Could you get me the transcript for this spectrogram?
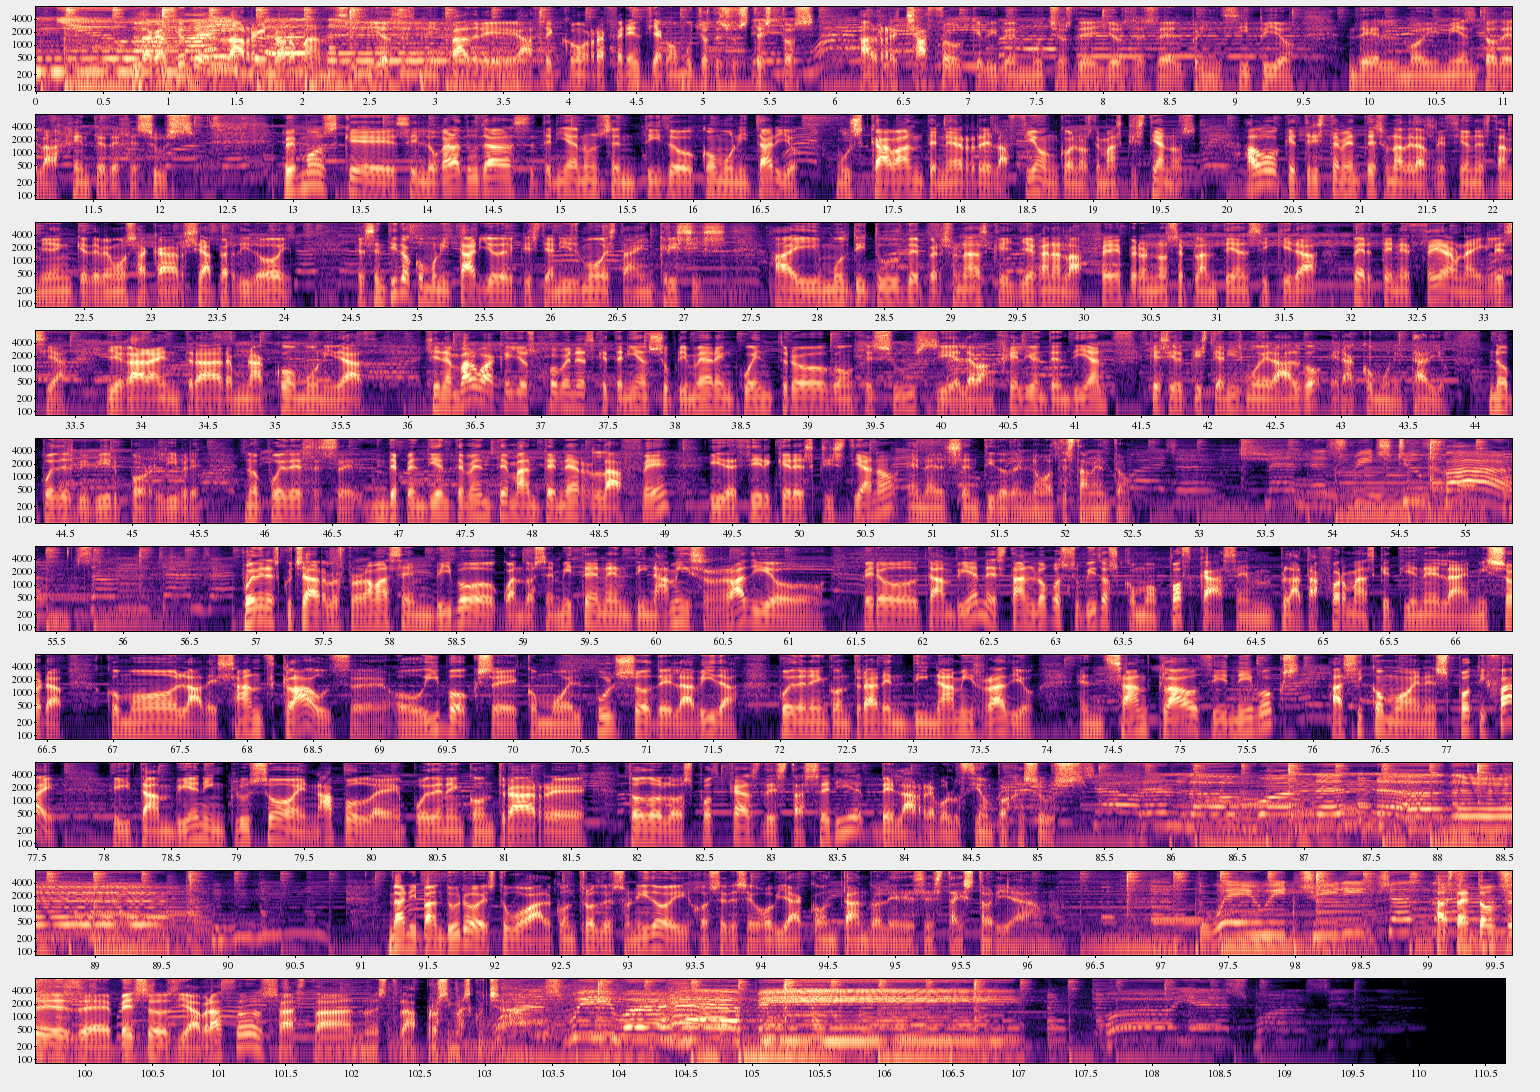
La canción de Larry Norman, Si Dios es mi padre, hace referencia con muchos de sus textos al rechazo que viven muchos de ellos desde el principio del movimiento de la gente de Jesús. Vemos que sin lugar a dudas tenían un sentido comunitario, buscaban tener relación con los demás cristianos, algo que tristemente es una de las lecciones también que debemos sacar, se ha perdido hoy. El sentido comunitario del cristianismo está en crisis. Hay multitud de personas que llegan a la fe pero no se plantean siquiera pertenecer a una iglesia, llegar a entrar en una comunidad. Sin embargo, aquellos jóvenes que tenían su primer encuentro con Jesús y el Evangelio entendían que si el cristianismo era algo, era comunitario. No puedes vivir por libre, no puedes eh, independientemente mantener la fe y decir que eres cristiano en el sentido del Nuevo Testamento. Pueden escuchar los programas en vivo cuando se emiten en Dynamis Radio, pero también están luego subidos como podcast en plataformas que tiene la emisora, como la de SoundCloud eh, o iVoox, eh, como El Pulso de la Vida. Pueden encontrar en Dynamis Radio, en SoundCloud y en iVoox, así como en Spotify. Y también incluso en Apple eh, pueden encontrar eh, todos los podcasts de esta serie de la Revolución por Jesús. Dani Panduro estuvo al control del sonido y José de Segovia contándoles esta historia. Hasta entonces, eh, besos y abrazos. Hasta nuestra próxima escucha.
